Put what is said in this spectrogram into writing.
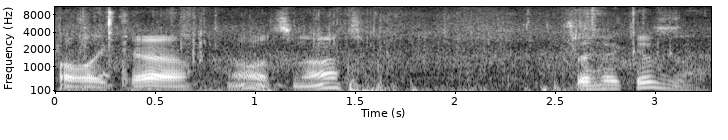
Holy cow. No, it's not. What the heck is that?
